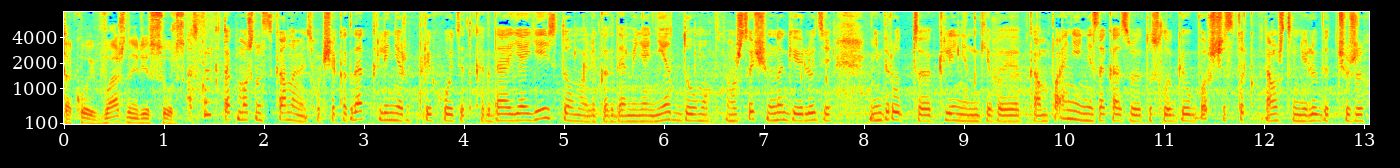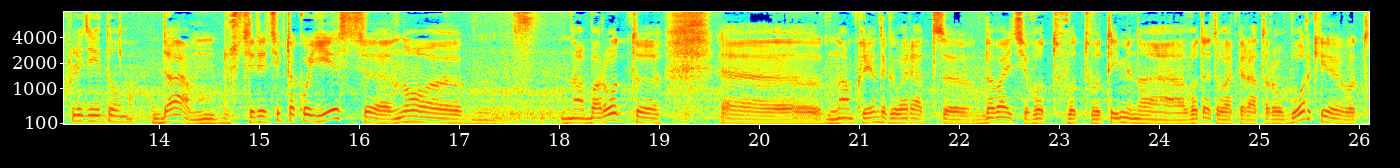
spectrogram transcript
такой важный ресурс. А сколько так можно сэкономить вообще, когда клинер приходит, когда я есть дома или когда меня нет дома? Потому что очень многие люди не берут э, клининговые компании, не заказывают услуги уборщиц только потому, что не любят чужих людей дома. Да, стереотип такой есть, э, но наоборот, э, нам клиенты говорят, давайте вот, вот, вот именно вот этого оператора уборки, вот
